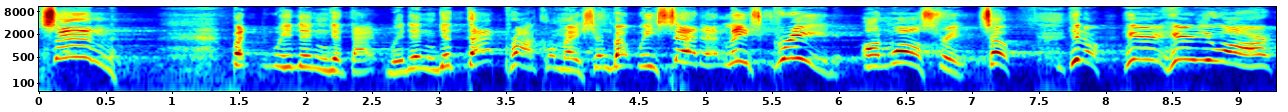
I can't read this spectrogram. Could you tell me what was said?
sin. But we didn't get that. We didn't get that proclamation, but we said at least greed on Wall Street. So, you know, here, here you are.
